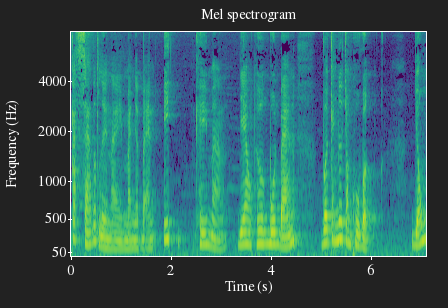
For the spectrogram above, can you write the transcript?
cách xa đất liền này mà Nhật Bản ít khi mà giao thương buôn bán với các nước trong khu vực giống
